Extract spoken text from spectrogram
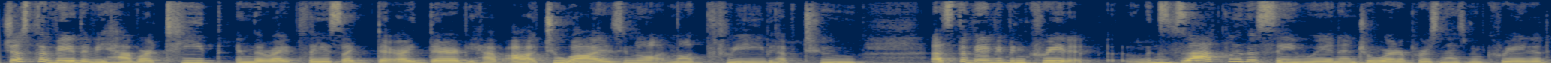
Just the way that we have our teeth in the right place, like there, right there, we have ah, two eyes, you know, not, not three, we have two that's the way we've been created. Exactly the same way an introverted person has been created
